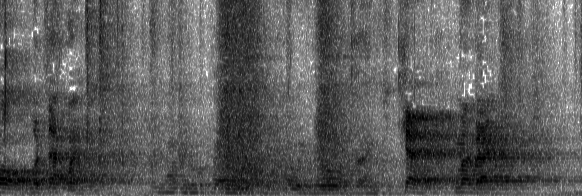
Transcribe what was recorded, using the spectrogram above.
Paul, look that way. you want me to look at it? Oh, you're rolling things. Okay, come on back.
